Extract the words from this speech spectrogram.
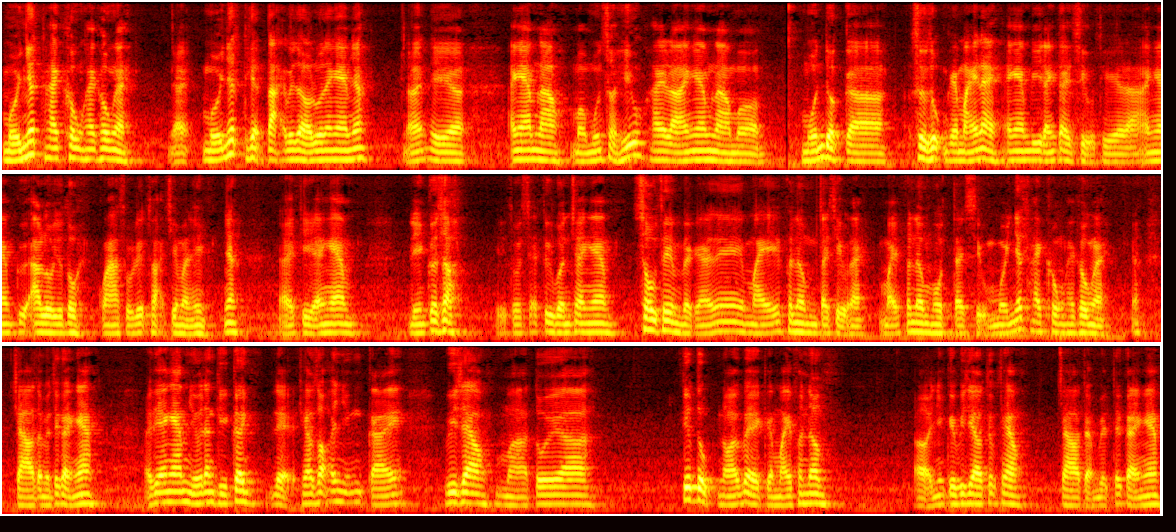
mới nhất 2020 này. Đấy mới nhất hiện tại bây giờ luôn anh em nhé đấy thì ờ, anh em nào mà muốn sở hữu hay là anh em nào mà muốn được uh, sử dụng cái máy này anh em đi đánh tài xỉu thì là anh em cứ alo cho tôi qua số điện thoại trên màn hình nhé đấy thì anh em đến cơ sở thì tôi sẽ tư vấn cho anh em sâu thêm về cái máy phân âm tài xỉu này máy phân âm hột tài xỉu mới nhất 2020 này chào tạm biệt tất cả anh em. Đấy thì anh em nhớ đăng ký kênh để theo dõi những cái video mà tôi uh, tiếp tục nói về cái máy phân âm ở những cái video tiếp theo. Chào tạm biệt tất cả anh em.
